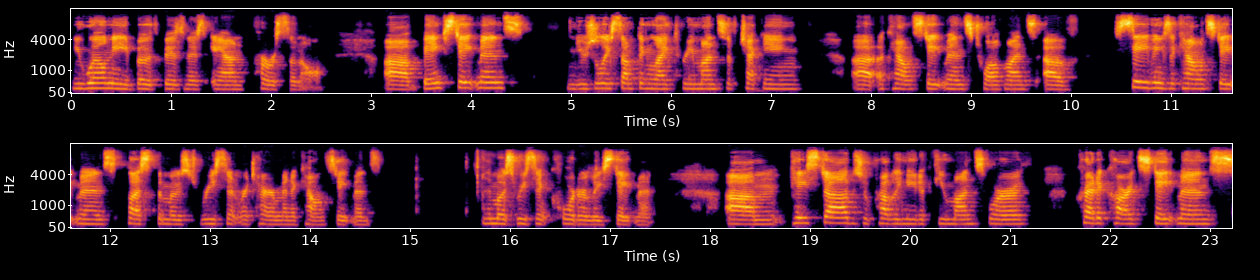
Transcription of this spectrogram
you will need both business and personal. Uh, bank statements, usually something like three months of checking uh, account statements, 12 months of savings account statements, plus the most recent retirement account statements, the most recent quarterly statement. Um, pay stubs, you'll probably need a few months worth. Credit card statements,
